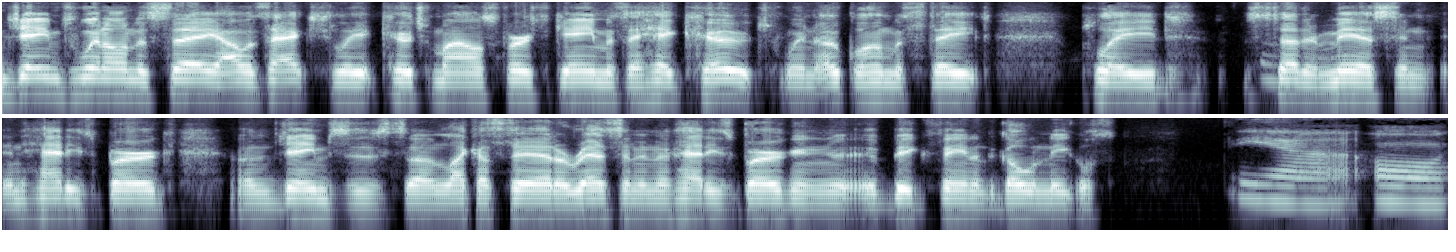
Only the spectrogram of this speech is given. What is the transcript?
James went on to say, I was actually at Coach Miles' first game as a head coach when Oklahoma State played Southern oh. Miss in, in Hattiesburg. Um, James is, uh, like I said, a resident of Hattiesburg and a big fan of the Golden Eagles. Yeah. Oh,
